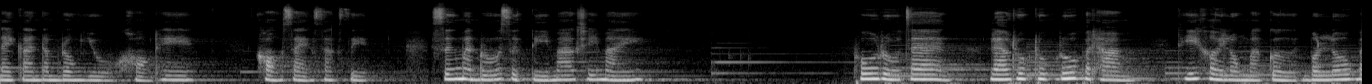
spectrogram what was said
ในการดำรงอยู่ของเทพ ของแสงศักดิ์สิทธิ์ ซึ่งมันรู้สึกดีมากใช่ไหม ผู้รู้แจ้งแล้วทุกๆรูปธรรมที่เคยลงมาเกิดบนโลกใบ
